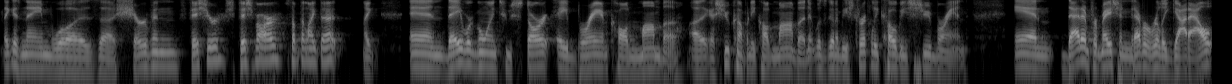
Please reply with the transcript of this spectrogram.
I think his name was uh, Shervin Fisher, Fishvar, something like that. Like and they were going to start a brand called Mamba, uh, like a shoe company called Mamba, and it was going to be strictly Kobe's shoe brand. And that information never really got out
